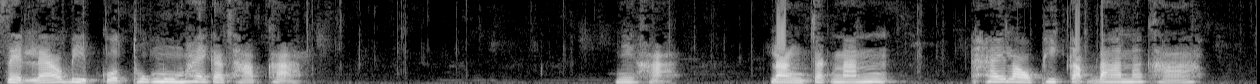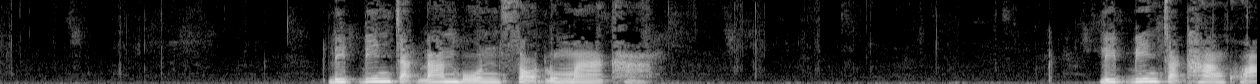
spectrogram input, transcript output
เสร็จแล้วบีบกดทุกมุมให้กระชับค่ะ นี่ค่ะ หลังจากนั้นให้เราพลิกกลับด้านนะคะ ริบบิ้นจากด้านบนสอดลงมาค่ะ ริบบิ้นจากทางขวา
